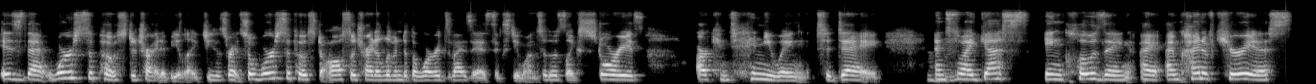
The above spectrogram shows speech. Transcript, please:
is that we're supposed to try to be like Jesus, right? So we're supposed to also try to live into the words of Isaiah 61. So those like stories are continuing today. Mm-hmm. And so I guess in closing, I, I'm kind of curious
